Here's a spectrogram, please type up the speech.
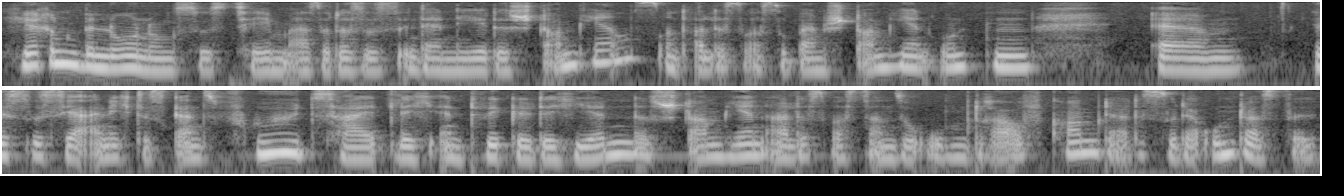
Hirnbelohnungssystem, also das ist in der Nähe des Stammhirns und alles, was so beim Stammhirn unten ähm, ist, ist ja eigentlich das ganz frühzeitlich entwickelte Hirn, das Stammhirn, alles, was dann so oben drauf kommt. Ja, das ist so der unterste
